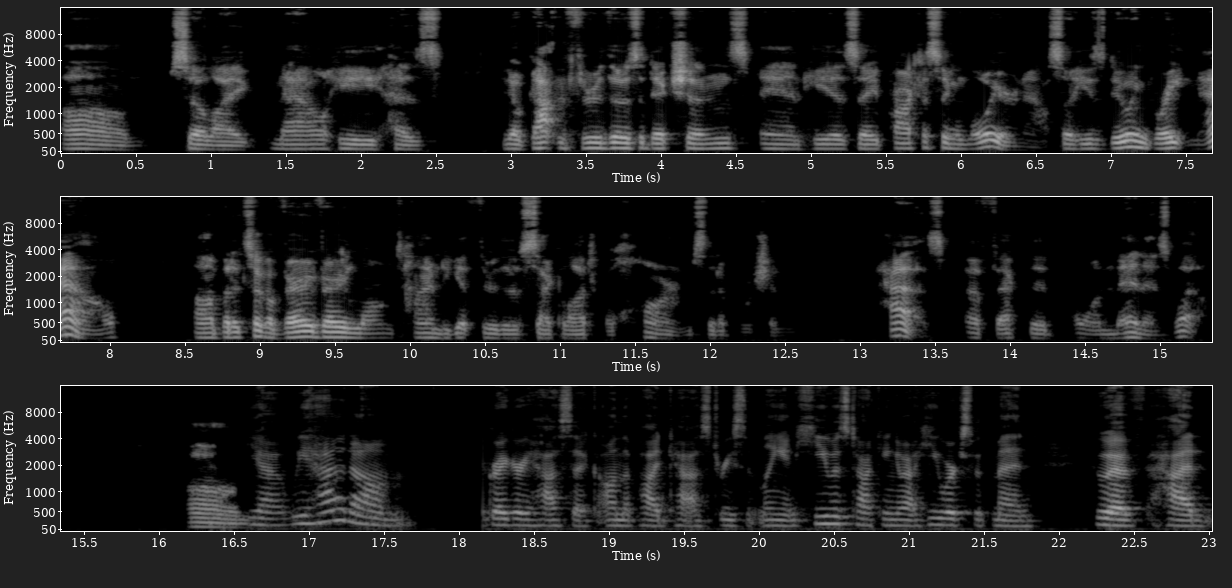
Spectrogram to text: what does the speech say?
Um, so like now he has you know gotten through those addictions and he is a practicing lawyer now. So he's doing great now, uh, but it took a very very long time to get through those psychological harms that abortion has affected on men as well. Um, yeah, we had um, Gregory Hasek on the podcast recently, and he was talking about he works with men who have had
